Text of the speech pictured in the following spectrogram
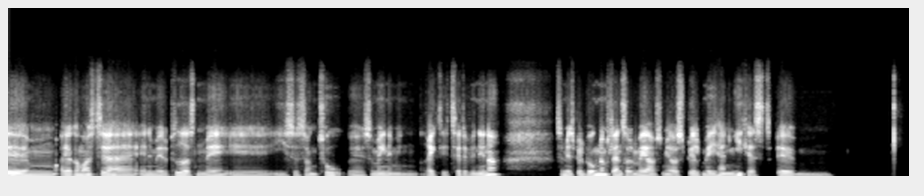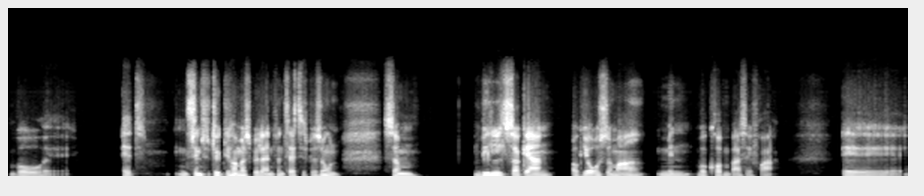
Øhm, og jeg kommer også til at have Anne Mette Pedersen med i, i sæson 2, øh, som er en af mine rigtig tætte veninder, som jeg spillede på ungdomslandshold med, og som jeg også spillede med i Herning Ikast, øh, hvor øh, at en sindssygt dygtig håndboldspiller er en fantastisk person, som ville så gerne og gjorde så meget, men hvor kroppen bare sagde fra. Øh,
